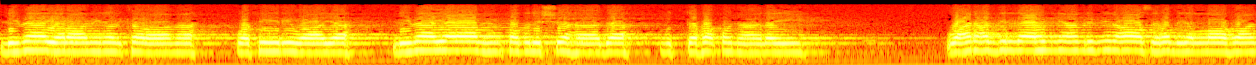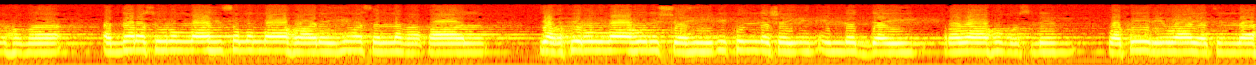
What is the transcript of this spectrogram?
لما يرى من الكرامة. وفي رواية لما يرى من فضل الشهادة متفق عليه. وعن عبد الله بن عمرو بن العاص رضي الله عنهما أن رسول الله صلى الله عليه وسلم قال يغفر الله للشهيد كل شيء إلا الدين رواه مسلم. وفي رواية له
